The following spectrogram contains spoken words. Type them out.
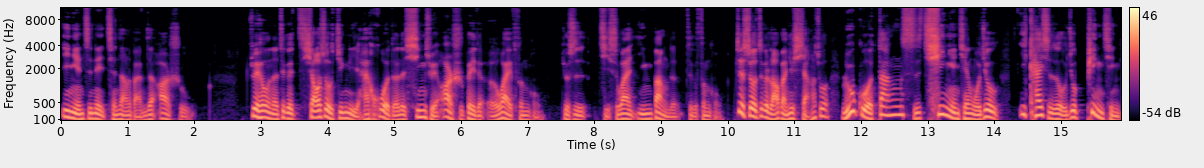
一年之内成长了百分之二十五。最后呢，这个销售经理还获得了薪水二十倍的额外分红，就是几十万英镑的这个分红。这时候，这个老板就想，他说：“如果当时七年前我就一开始我就聘请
